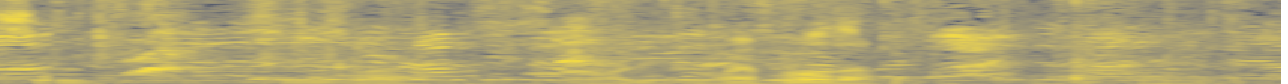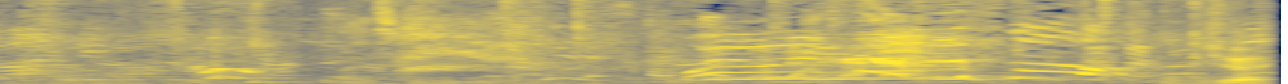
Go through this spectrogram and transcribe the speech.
So, so he's my, my brother. Nice meeting you. Enjoy.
